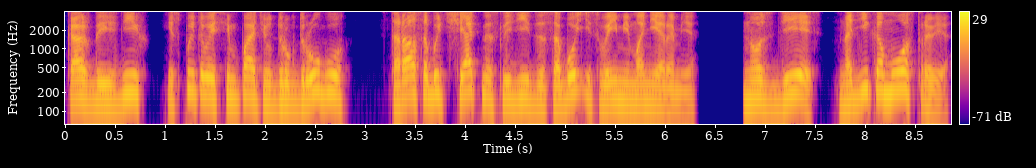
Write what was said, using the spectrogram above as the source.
Каждый из них, испытывая симпатию друг к другу, старался бы тщательно следить за собой и своими манерами. Но здесь, на диком острове,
